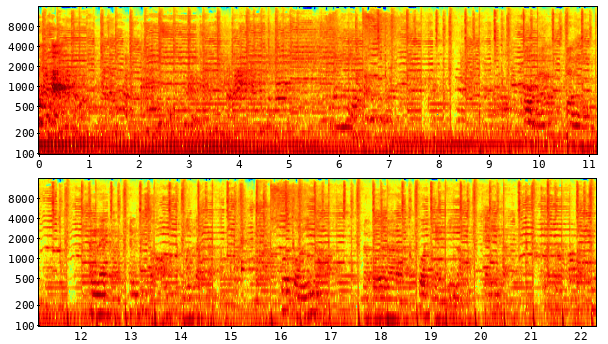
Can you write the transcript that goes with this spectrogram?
ย ปวดตัวนิดหน่อแล้วก็เวลาปวดแขนนิดหน่อแค่นี้ครับ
